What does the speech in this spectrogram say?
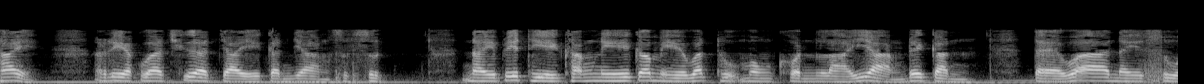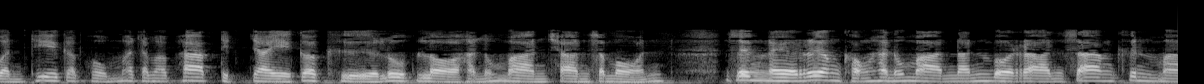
ให้ เรียกว่าเชื่อใจกันอย่างสุดๆ ในพิธีครั้งนี้ก็มีวัตถุมงคลหลายอย่างด้วยกัน แต่ว่าในส่วนที่กระผมอัตมภาพติดใจก็คือรูปหล่อหนุมานชาญสมรซึ่งในเรื่องของหนุมานนั้นโบราณสร้างขึ้นมา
